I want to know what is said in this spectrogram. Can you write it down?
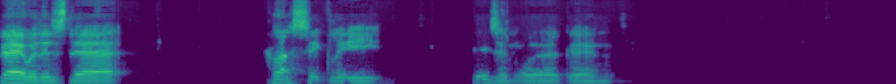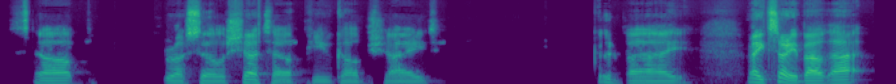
Bear with us there. Classically isn't working. Stop. Russell, shut up, you gobshite. Goodbye. Right, sorry about that.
